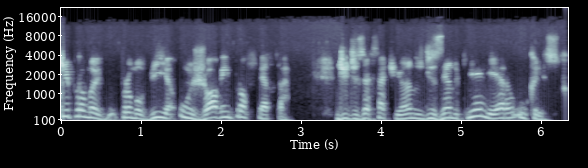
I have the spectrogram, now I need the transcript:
que promovia, um jovem profeta de 17 anos dizendo que ele era o Cristo.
